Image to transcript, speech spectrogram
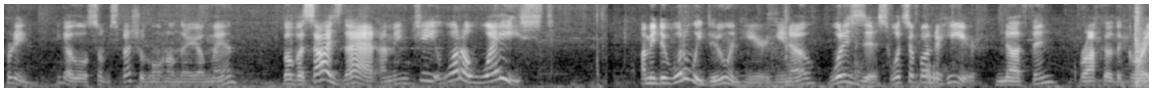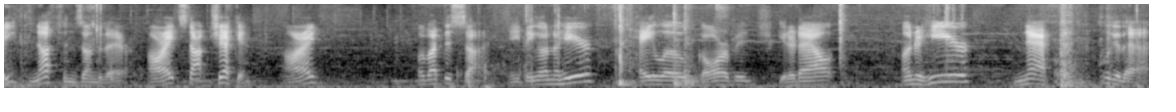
Pretty, you got a little something special going on there, young man. But besides that, I mean, gee, what a waste. I mean, dude, what are we doing here, you know? What is this? What's up under here? Nothing. Rocco the Great? Nothing's under there. Alright, stop checking. Alright? What about this side? Anything under here? Halo, garbage, get it out. Under here, nothing. Look at that.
